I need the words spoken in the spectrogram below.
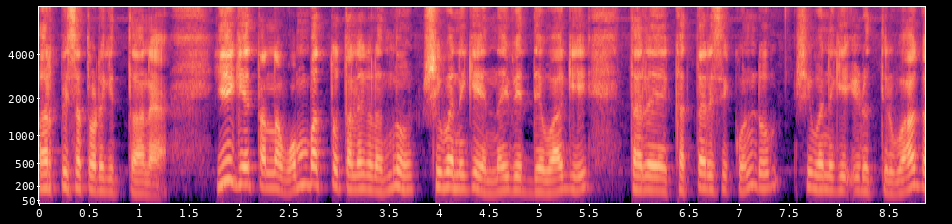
ಅರ್ಪಿಸತೊಡಗುತ್ತಾನೆ. ಹೀಗೆ ತನ್ನ ಒಂಬತ್ತು ತಲೆಗಳನ್ನು ಶಿವನಿಗೆ ನೈವೇದ್ಯವಾಗಿ ತಲೆ ಕತ್ತರಿಸಿಕೊಂಡು ಶಿವನಿಗೆ ಇಡುತ್ತಿರುವಾಗ,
